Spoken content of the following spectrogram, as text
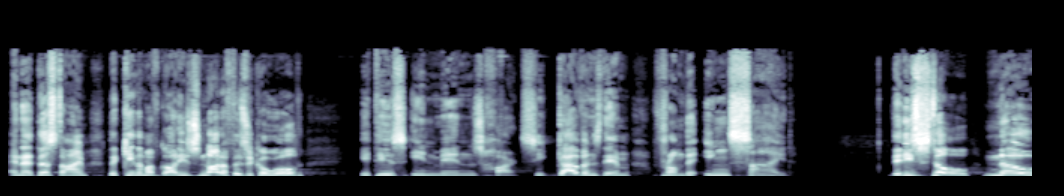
and at this time, the kingdom of God is not a physical world, it is in men's hearts. He governs them from the inside. There is still no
